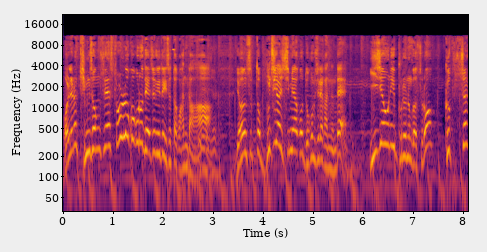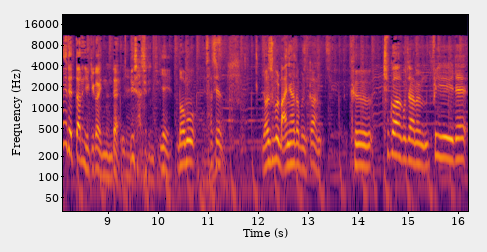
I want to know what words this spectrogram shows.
원래는 김성수의 솔로곡으로 내정이 돼 있었다고 한다. 연습도 무지 열심히 하고 녹음실에 갔는데, 이재훈이 부르는 것으로 급수정이 됐다는 얘기가 있는데, 이게 사실인지. 예 너무 사실 연습을 많이 하다 보니까 그 추구하고자 하는 필에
